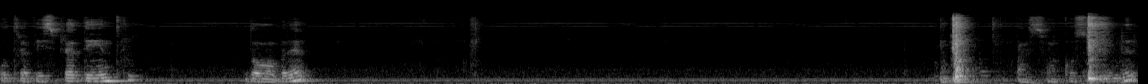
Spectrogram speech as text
Outra vez pra dentro, dobra. Faço uma costura.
